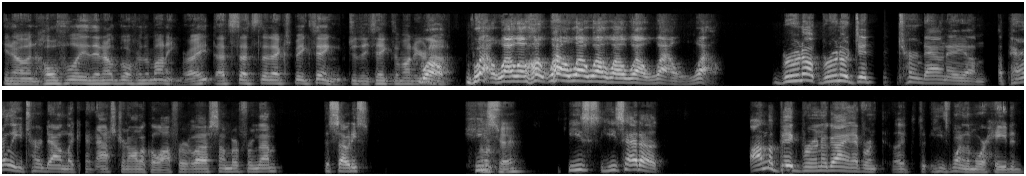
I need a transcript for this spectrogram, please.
You know, and hopefully they don't go for the money, right? That's that's the next big thing. Do they take the money or well, not? Well, well, well, well, well, well, well, well, well, well. Bruno Bruno did turn down a um. Apparently, he turned down like an astronomical offer last summer from them, the Saudis. He's okay. He's he's had a I'm a big Bruno guy, and everyone like he's one of the more hated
